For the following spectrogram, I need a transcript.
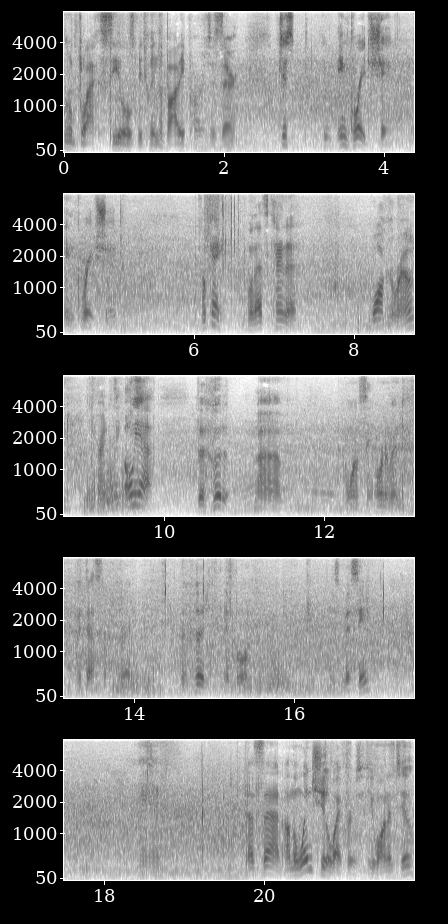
little black seals between the body parts is there. Just in great shape. In great shape. Okay, well that's kind of walk around. Trying to think. Oh yeah, the hood. Um, I want to say ornament, but that's not correct. The hood emblem is missing. And that's that. On the windshield wipers, if you wanted to,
